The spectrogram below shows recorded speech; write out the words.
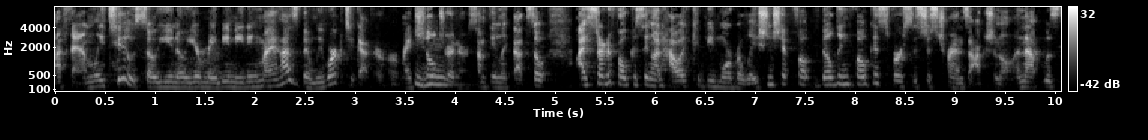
a family too. So, you know, you're maybe meeting my husband, we work together, or my mm-hmm. children, mm-hmm. or something like that. So, I started focusing on how it could be more relationship fo- building focused versus just transactional. And that was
